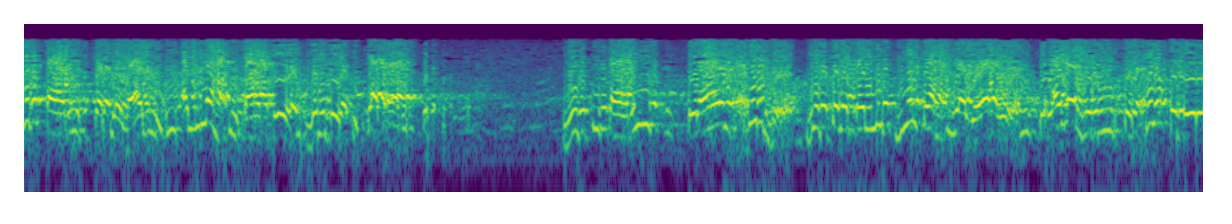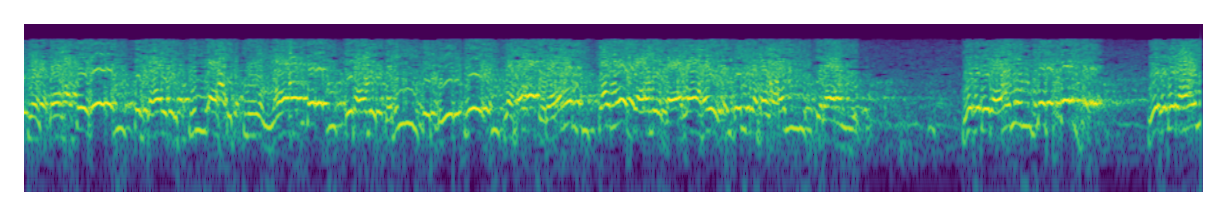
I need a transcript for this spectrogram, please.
خود تعریف کرنے والی اللہ کی بات ہے جن کی کیا تعریف کر سکتے جس کی تاریخ قرآن خود ہو جس کے متعلق یہ کہہ دیا گیا ہے کہ اگر حضور سے خود کو دیکھنا چاہتے ہیں، ان سے جائے چندہ کے تین ناپ سے قرآن کریم کو دیکھ لے جہاں قرآن کہاں جانے والا ہے وہاں کمی قرآن میں یہ قرآن مجسم ہے، یہ قرآن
